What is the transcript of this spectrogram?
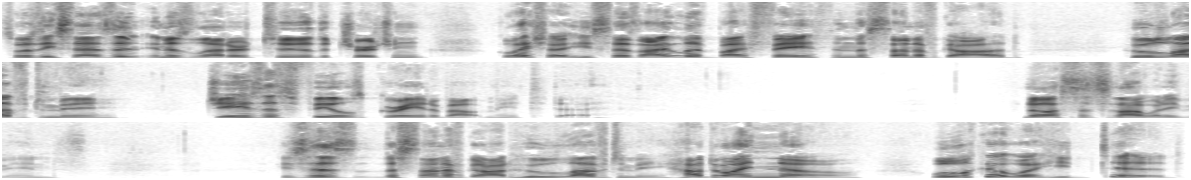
So, as he says in, in his letter to the church in Galatia, he says, I live by faith in the Son of God who loved me. Jesus feels great about me today. No, that's, that's not what he means. He says, The Son of God who loved me. How do I know? Well, look at what he did.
